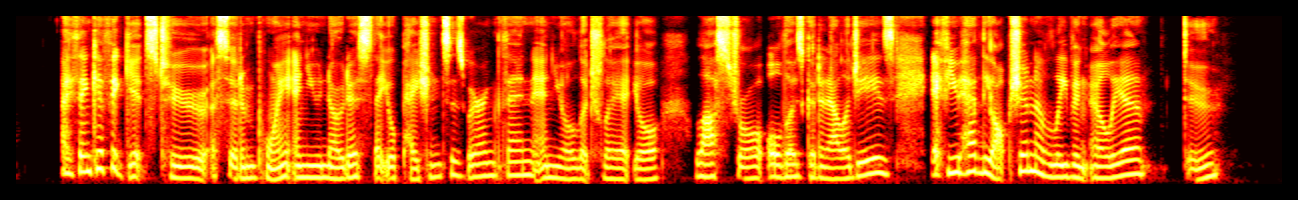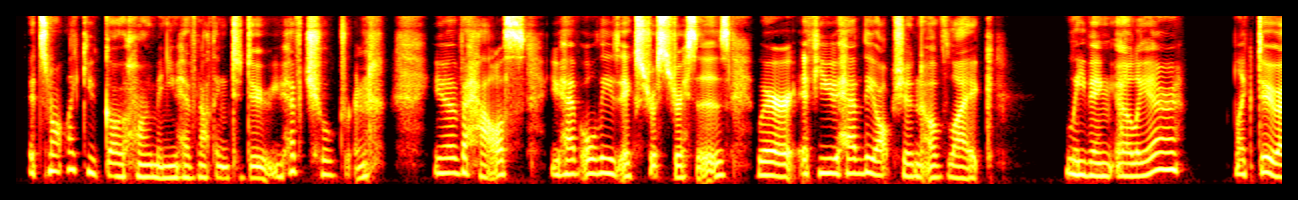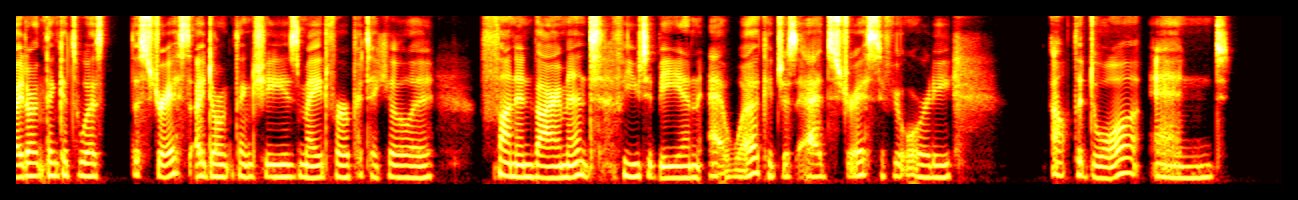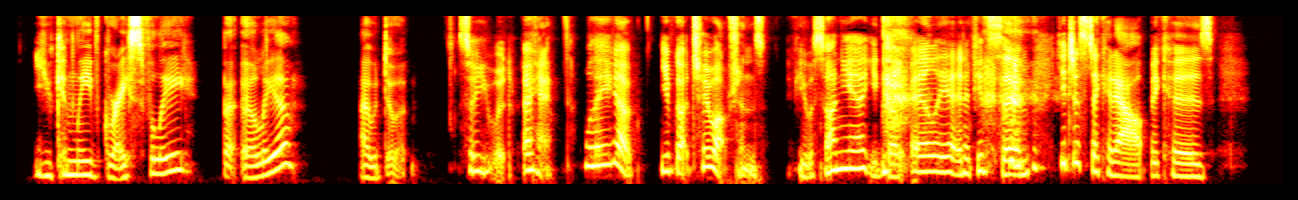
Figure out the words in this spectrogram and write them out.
I think if it gets to a certain point and you notice that your patience is wearing thin and you're literally at your last straw, all those good analogies, if you have the option of leaving earlier, do. It's not like you go home and you have nothing to do. You have children, you have a house, you have all these extra stresses. Where if you have the option of like leaving earlier, like, do. I don't think it's worth the stress. I don't think she's made for a particular fun environment for you to be in at work. It just adds stress if you're already out the door and you can leave gracefully but earlier. I would do it. So you would. Okay. Well, there you go. You've got two options. If you were Sonia, you'd go earlier. And if you'd Sim, you'd just stick it out because,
